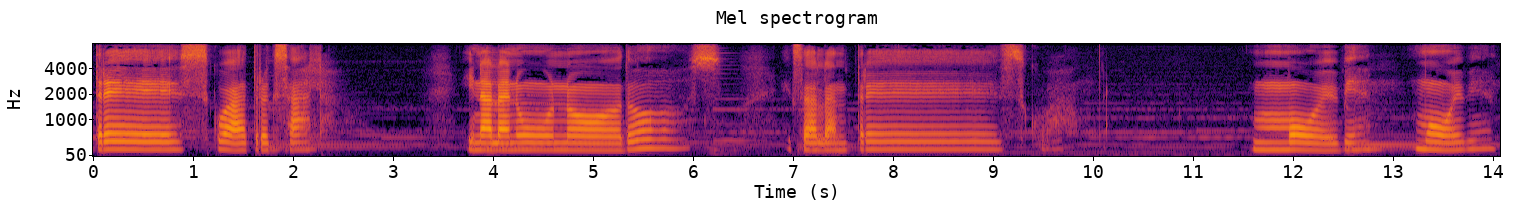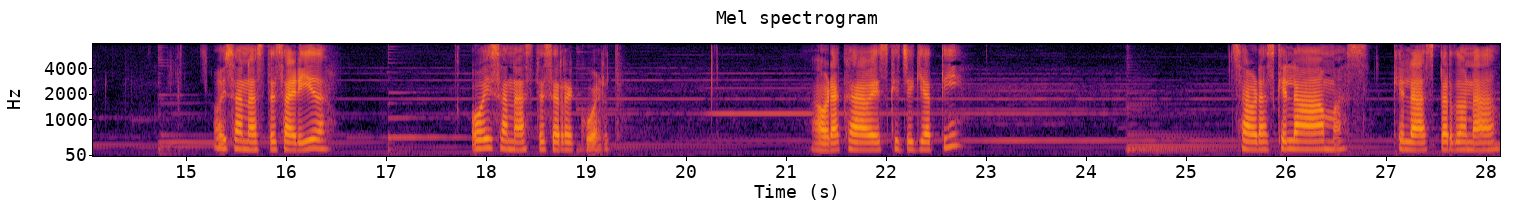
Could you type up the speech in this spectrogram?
tres, cuatro, exhala. Inhala en uno, dos, exhala en tres, cuatro. Muy bien, muy bien. Hoy sanaste esa herida. Hoy sanaste ese recuerdo. Ahora cada vez que llegue a ti, sabrás que la amas, que la has perdonado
